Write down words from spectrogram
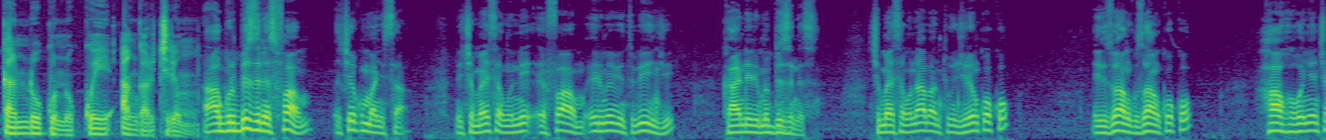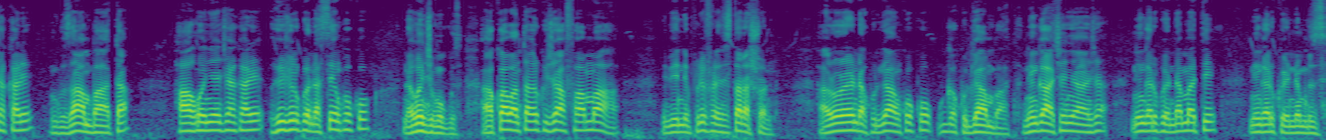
kandi oku nikwe angarukiremu. Agro business farm ekirikumanyisa nikimanyisa ngu ni efarm erimu ebintu bingi kandi erimu business. Kimanyisa ngu naaba ntungire enkoko erizooba nguza nkoko haho nyenkyakare nguza mbaata haho nyenkyakare hiija orikwenda senkoko nabwe ngimuguza ahakuba abantu abarikuja aha famu aha nibaine preference zitarashwana hariho orenda kurya nkoko kuga kurya mbaata ninga aha kyenyanja ninga arikwenda amate ninga arikwenda embuzi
